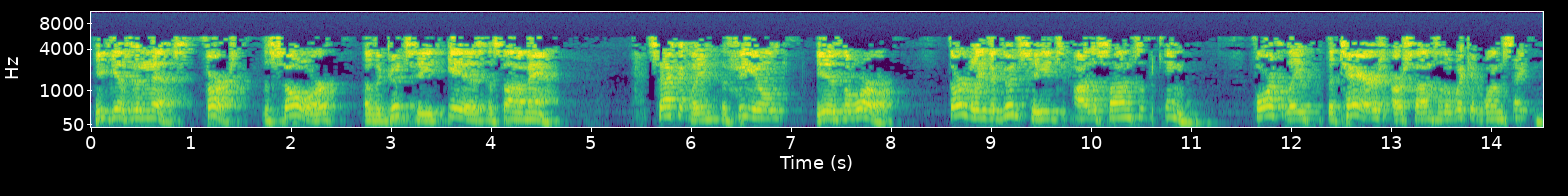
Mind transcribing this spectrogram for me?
He gives them this. First, the sower of the good seed is the Son of Man. Secondly, the field is the world. Thirdly, the good seeds are the sons of the kingdom. Fourthly, the tares are sons of the wicked one, Satan.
